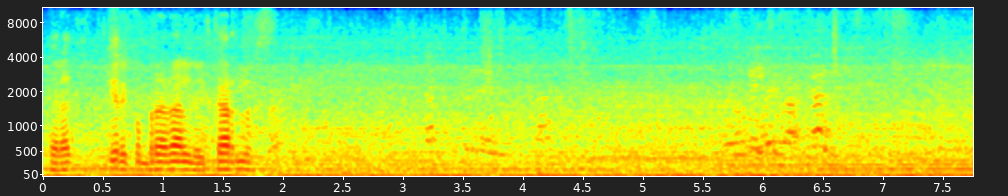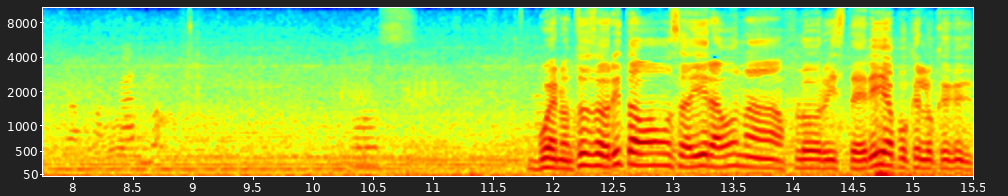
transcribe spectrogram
Espera, quiere comprar algo el Carlos. Bueno, entonces ahorita vamos a ir a una floristería porque lo que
